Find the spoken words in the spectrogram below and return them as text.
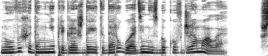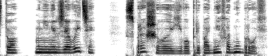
Но у выхода мне преграждает дорогу один из быков Джамала. «Что, мне нельзя выйти?» Спрашиваю его, приподняв одну бровь.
